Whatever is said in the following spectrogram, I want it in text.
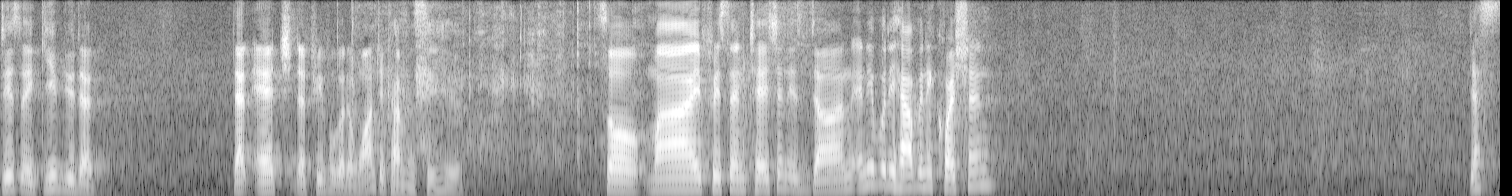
this will give you that, that edge that people are going to want to come and see you. So my presentation is done. Anybody have any question? Yes.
